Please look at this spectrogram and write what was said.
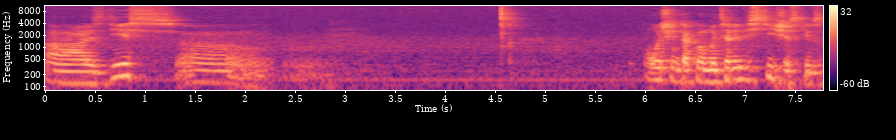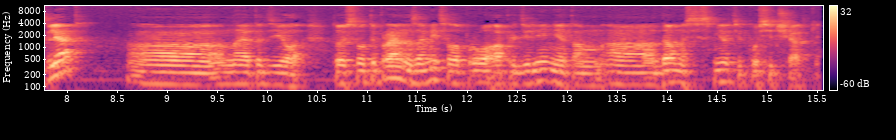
а, здесь а, очень такой материалистический взгляд э, на это дело. То есть вот ты правильно заметила про определение там, э, давности смерти по сетчатке.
